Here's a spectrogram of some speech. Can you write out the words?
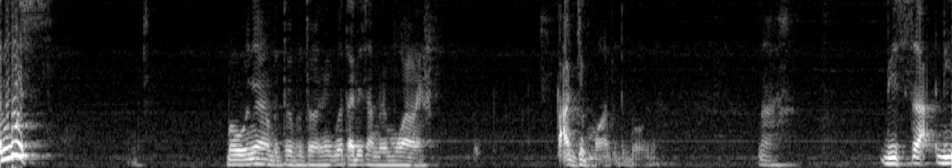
Tembus. Baunya betul-betul ini gue tadi sampai mual ya. Tajam banget itu baunya. Nah, di, di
